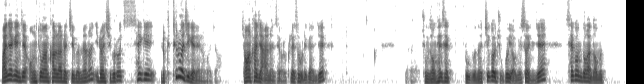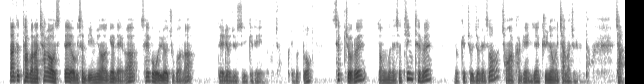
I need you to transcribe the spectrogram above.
만약에 이제 엉뚱한 컬러를 찍으면은 이런 식으로 색이 이렇게 틀어지게 되는 거죠. 정확하지 않은 색으로. 그래서 우리가 이제 어, 중성 회색 부분을 찍어주고 여기서 이제 색 온도가 너무 따뜻하거나 차가웠을 때 여기서 미묘하게 내가 색을 올려주거나 내려줄 수 있게 되어 있는 거죠. 그리고 또 색조를 영문에서 틴트를 이렇게 조절해서 정확하게 이제 균형을 잡아주게 됩니다. 자,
